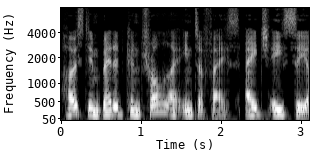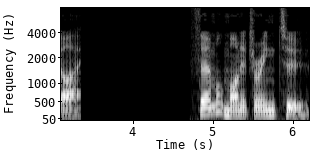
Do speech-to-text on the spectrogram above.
Host Embedded Controller Interface HECI Thermal Monitoring 2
